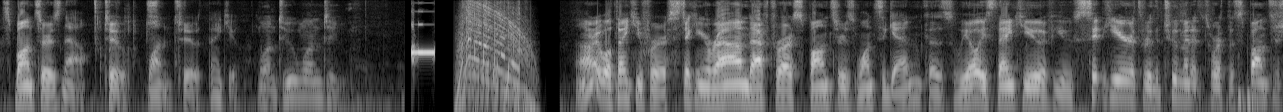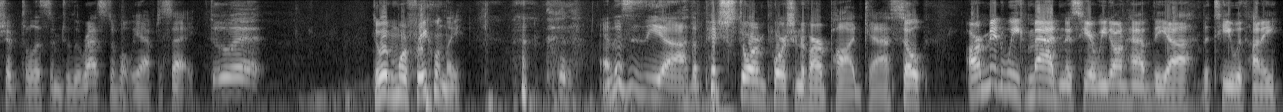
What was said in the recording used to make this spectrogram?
sponsors now. Two, one, two. Thank you. one two one two. All right, well, thank you for sticking around after our sponsors once again, because we always thank you if you sit here through the two minutes worth of sponsorship to listen to the rest of what we have to say. Do it. Do it more frequently. and this is the uh, the pitch storm portion of our podcast. So our midweek madness here, we don't have the uh, the tea with honey,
